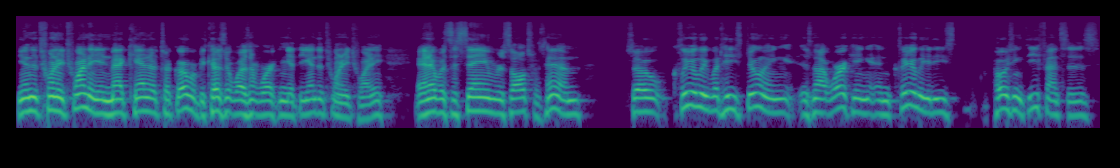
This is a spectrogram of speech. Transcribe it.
the end of 2020, and Matt Canada took over because it wasn't working at the end of 2020, and it was the same results with him. So clearly, what he's doing is not working, and clearly these opposing defenses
